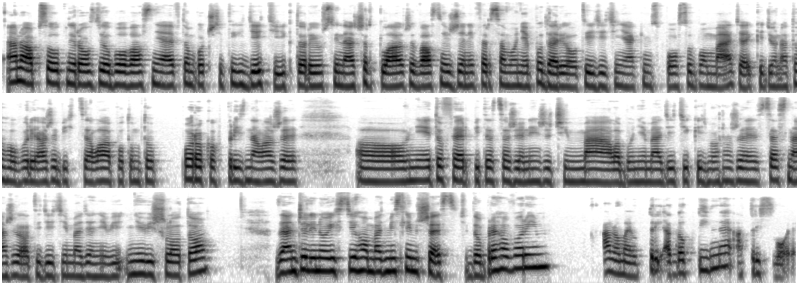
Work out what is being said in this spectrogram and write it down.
Áno, absolútny rozdiel bol vlastne aj v tom počte tých detí, ktorý už si načrtla, že vlastne Jennifer sa mu nepodarilo tie deti nejakým spôsobom mať, aj keď ona to hovorila, že by chcela a potom to po rokoch priznala, že uh, nie je to fér pýtať sa ženy, že či má alebo nemá deti, keď možno, že sa snažila tie deti mať a nevy, nevyšlo to. Z Angelinou ich stihol mať, myslím, 6. Dobre hovorím? Áno, majú 3 adoptívne a 3 svoje.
